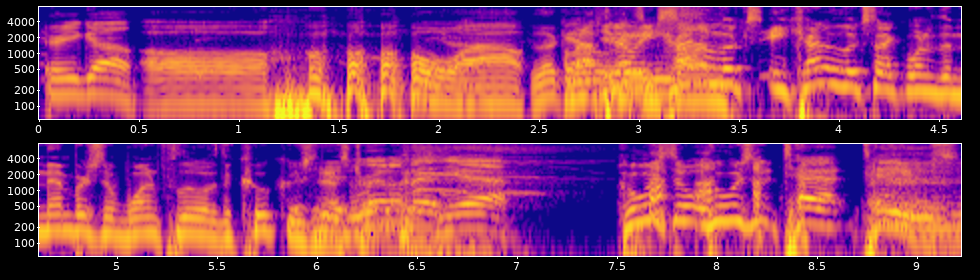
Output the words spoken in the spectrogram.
There you go. Oh, wow. Look I'm how You know, he kind of looks. He kind of looks like one of the members of One Flew of the Cuckoo's Nest. right little bit, yeah. Who is was the Who was it? Ta- Tabes.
